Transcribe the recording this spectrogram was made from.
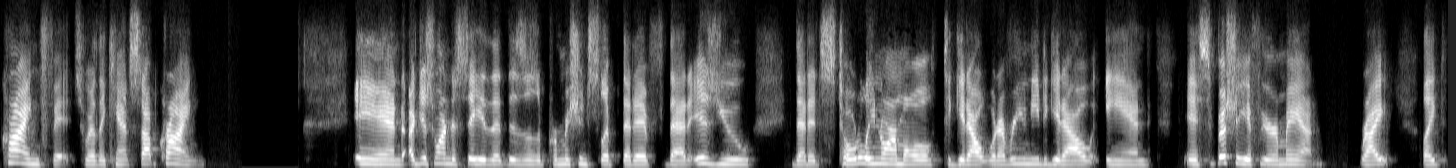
crying fits where they can't stop crying. And I just wanted to say that this is a permission slip that if that is you, that it's totally normal to get out whatever you need to get out. And especially if you're a man, right? Like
